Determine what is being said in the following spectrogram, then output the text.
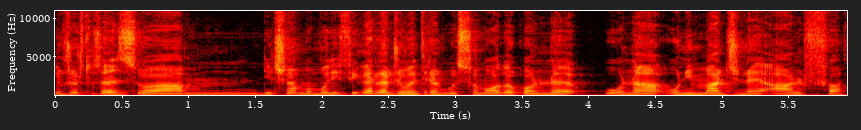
in un certo senso a mm, diciamo modificare la geometria in questo modo con un'immagine alfa.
